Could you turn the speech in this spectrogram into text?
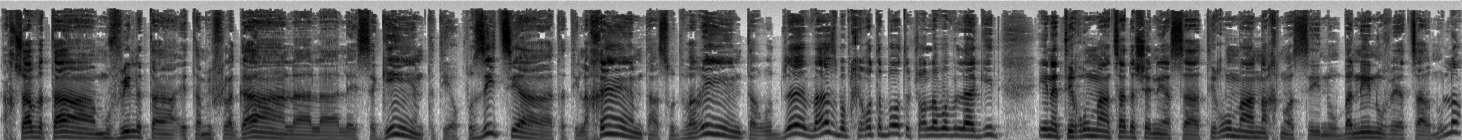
עכשיו אתה מוביל את, ה, את המפלגה ל, ל, להישגים, אתה תהיה אופוזיציה, אתה תילחם, תעשו דברים, תראו את זה, ואז בבחירות הבאות אפשר לבוא ולהגיד, הנה, תראו מה הצד השני עשה, תראו מה אנחנו עשינו, בנינו ויצרנו. לא.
